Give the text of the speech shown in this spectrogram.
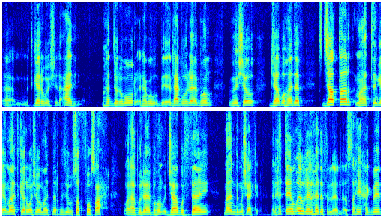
آه، متقروش. لا عادي. هدوا الأمور لعبوا لعبوا لعبهم مشوا جابوا هدف. جاء الطرد ما ما تقروشوا ما تنرفزوا وصفوا صح ولعبوا لعبهم جابوا الثاني. ما عندهم مشاكل. يعني حتى يوم ألغى الهدف ال- ال- الصحيح حق بيل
